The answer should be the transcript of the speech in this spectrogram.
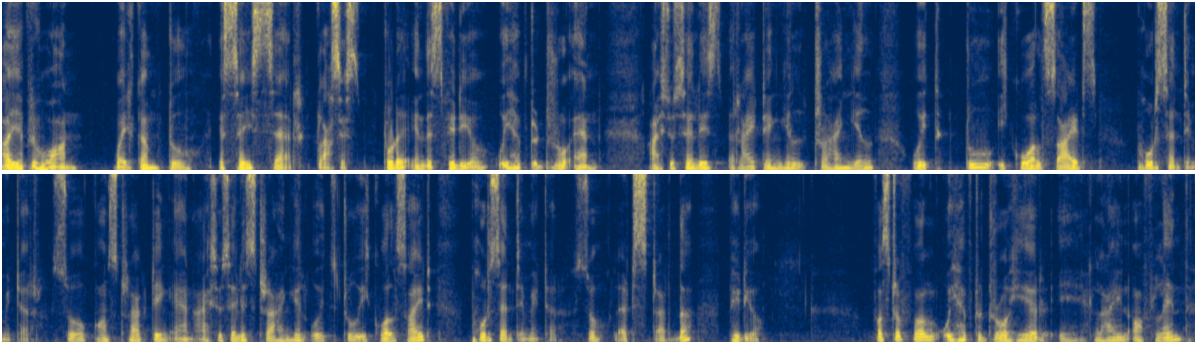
Hi everyone, welcome to SH SIR classes. Today in this video we have to draw an isosceles right angle triangle with two equal sides 4 centimeter. So constructing an isosceles triangle with two equal side 4 centimeter. So let's start the video. First of all we have to draw here a line of length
